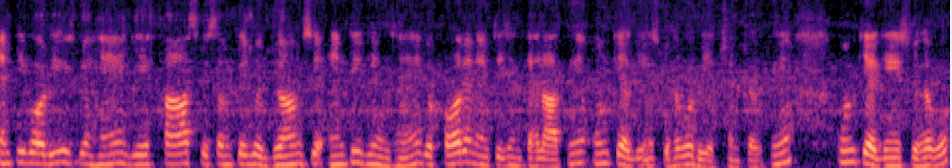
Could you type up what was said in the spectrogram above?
एंटीबॉडीज़ जो हैं ये ख़ास किस्म के जो जर्म्स या एंटीजेंस हैं जो फॉरेन एंटीजन कहलाती हैं उनके अगेंस्ट जो है वो रिएक्शन करती हैं। उनके अगेंस्ट जो है वो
